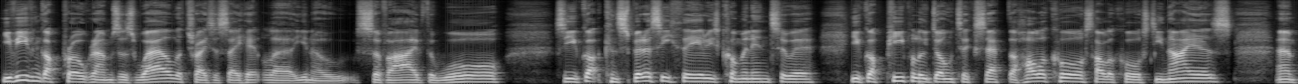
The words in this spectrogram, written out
You've even got programs as well that try to say Hitler, you know, survived the war. So you've got conspiracy theories coming into it. You've got people who don't accept the Holocaust, Holocaust deniers. Um,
